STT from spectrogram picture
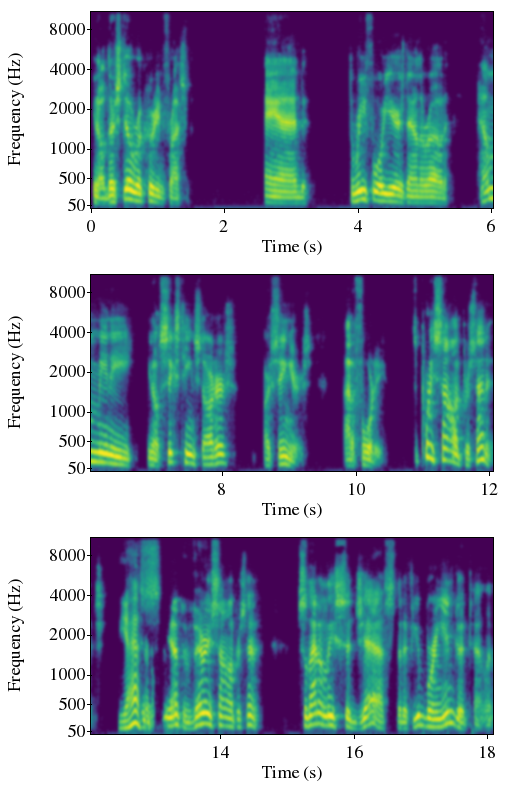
You know, they're still recruiting freshmen, and three, four years down the road, how many you know, 16 starters are seniors out of 40? It's a pretty solid percentage. Yes. You know, yeah, it's a very solid percentage. So that at least suggests that if you bring in good talent,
